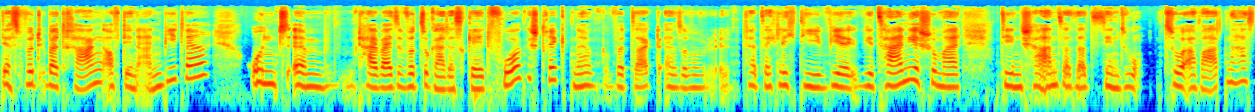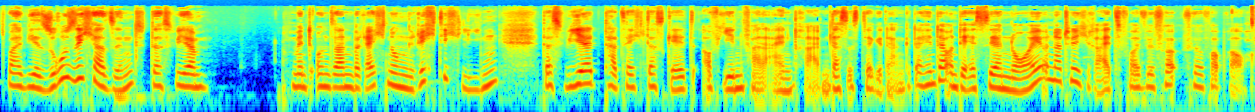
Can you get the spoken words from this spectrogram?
das wird übertragen auf den Anbieter und ähm, teilweise wird sogar das Geld vorgestrickt. Ne, wird sagt also äh, tatsächlich die wir wir zahlen dir schon mal den Schadensersatz, den du zu erwarten hast, weil wir so sicher sind, dass wir mit unseren Berechnungen richtig liegen, dass wir tatsächlich das Geld auf jeden Fall eintreiben. Das ist der Gedanke dahinter und der ist sehr neu und natürlich reizvoll für, für Verbraucher.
